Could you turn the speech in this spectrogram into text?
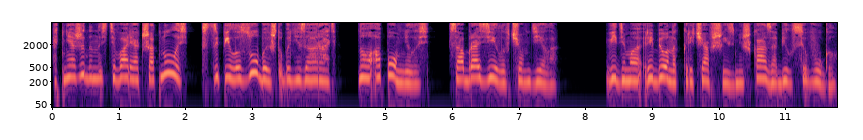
От неожиданности Варя отшатнулась, сцепила зубы, чтобы не заорать, но опомнилась, сообразила, в чем дело. Видимо, ребенок, кричавший из мешка, забился в угол,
